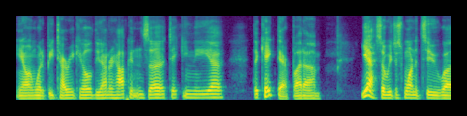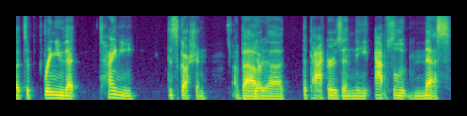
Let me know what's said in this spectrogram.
You know, and would it be Tyreek Hill, DeAndre Hopkins uh, taking the uh, the cake there? But um, yeah, so we just wanted to uh, to bring you that tiny discussion about yep. uh, the Packers and the absolute mess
